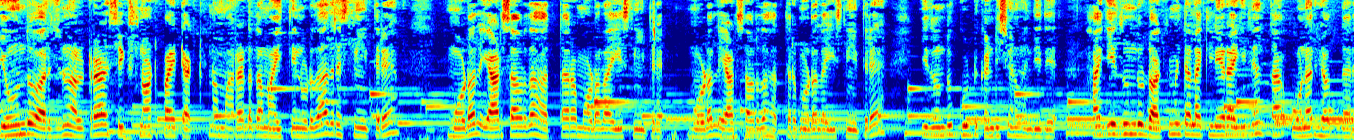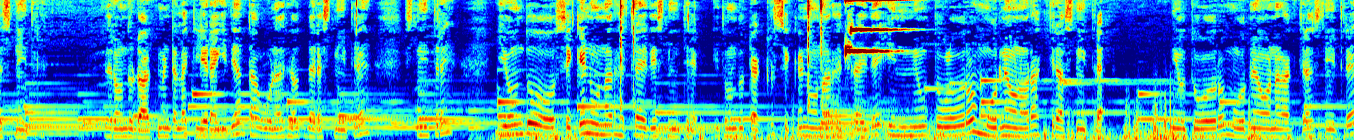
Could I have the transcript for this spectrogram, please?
ಈ ಒಂದು Arjun ultra six nought five ಟ್ಯಾಕ್ಟರ್ನ ಮಾರಾಟದ ಮಾಹಿತಿ ನೋಡೋದಾದರೆ ಸ್ನೇಹಿತರೆ ಮಾಡಲ್ ಎರಡು ಸಾವಿರದ ಹತ್ತರ ಮಾಡಲ್ ಆಗಿ ಸ್ನೇಹಿತರೆ. ಮಾಡಲ್ ಎರಡು ಸಾವಿರದ ಹತ್ತರ ಮಾಡಲ್ ಆಗಿ ಸ್ನೇಹಿತರೆ, ಇದೊಂದು ಗುಡ್ ಕಂಡೀಷನ್ ಹೊಂದಿದೆ. ಹಾಗೆ ಇದೊಂದು ಡಾಕ್ಯುಮೆಂಟ್ ಎಲ್ಲ ಕ್ಲಿಯರ್ ಆಗಿದೆ ಅಂತ ಓನರ್ ಹೇಳ್ತಾರೆ ಸ್ನೇಹಿತರೆ. ಇದರ ಒಂದು ಡಾಕ್ಯುಮೆಂಟ್ ಎಲ್ಲ ಕ್ಲಿಯರ್ ಆಗಿದೆ ಅಂತ ಓನರ್ ಹೇಳ್ತಾರೆ ಸ್ನೇಹಿತರೆ. ಸ್ನೇಹಿತರೆ, ಈ ಒಂದು ಸೆಕೆಂಡ್ ಓನರ್ ಹತ್ತಿರ ಇದೆ ಸ್ನೇಹಿತರೆ. ಇದೊಂದು ಟ್ರ್ಯಾಕ್ಟರ್ ಸೆಕೆಂಡ್ ಓನರ್ ಹತ್ತಿರ ಇದೆ. ಇನ್ನು ನೀವು ತೊಗೊಳೋರು ಮೂರನೇ ಓನರ್ ಆಗ್ತೀರಾ ಸ್ನೇಹಿತರೆ? ನೀವು ತೊಗೊಳೋರು ಮೂರನೇ ಓನರ್ ಆಗ್ತೀರಾ ಸ್ನೇಹಿತರೆ?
